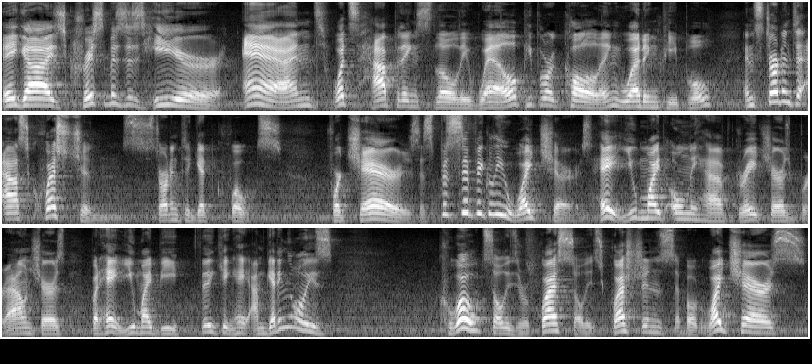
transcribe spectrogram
Hey guys, Christmas is here. And what's happening slowly? Well, people are calling, wedding people, and starting to ask questions, starting to get quotes for chairs, specifically white chairs. Hey, you might only have gray chairs, brown chairs, but hey, you might be thinking, hey, I'm getting all these quotes, all these requests, all these questions about white chairs.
